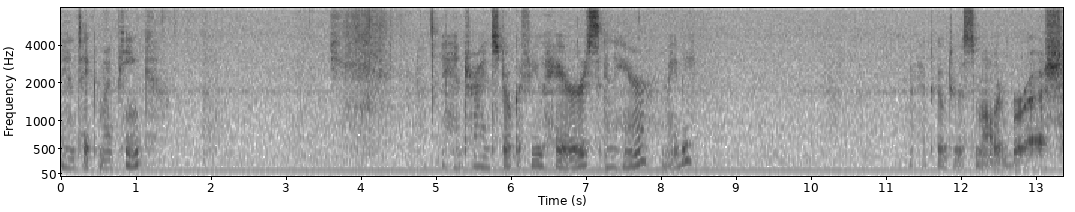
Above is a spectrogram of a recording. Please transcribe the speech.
and take my pink try and stroke a few hairs in here, maybe. I have to go to a smaller brush.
